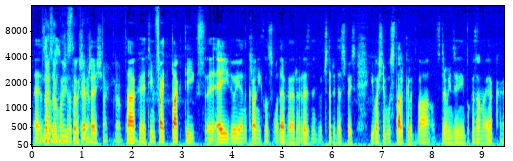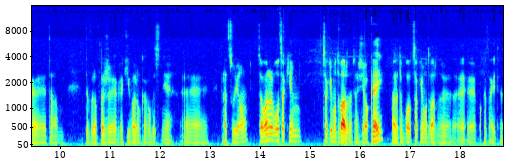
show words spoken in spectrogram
E, No zaraz zamknęli właśnie do tego Stalkerem. przejść. Tak, prawda. Tak, e, Teamfight Tactics, e, Alien, Chronicles, whatever, Resident Evil 4 Dead Space i właśnie był Stalker 2, w którym między innymi pokazano jak e, tam deweloperzy w jakich warunkach obecnie e, pracują. Co uważam, że było całkiem, całkiem odważne, w sensie ok, ale to było całkiem odważne, że e, pokazali ten,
